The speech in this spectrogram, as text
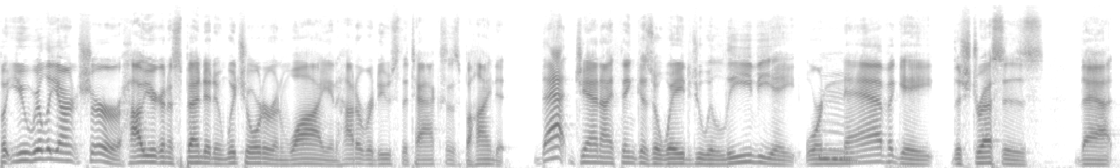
but you really aren't sure how you're going to spend it in which order and why and how to reduce the taxes behind it. That, Jen, I think is a way to alleviate or mm. navigate the stresses that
